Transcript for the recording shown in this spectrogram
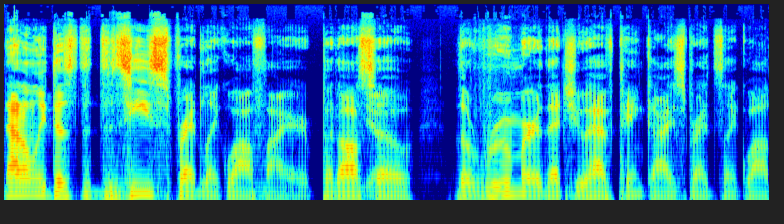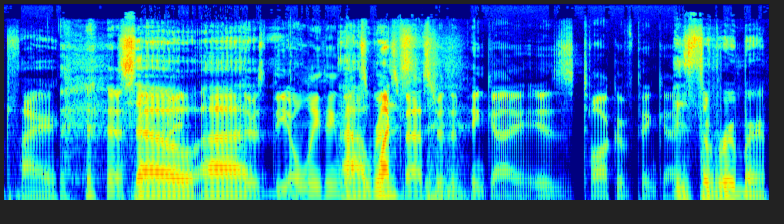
not only does the disease spread like wildfire, but also the rumor that you have pink eye spreads like wildfire. So Right. uh, There's the only thing uh, that spreads once- faster than pink eye is talk of pink eye. is the rumor.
